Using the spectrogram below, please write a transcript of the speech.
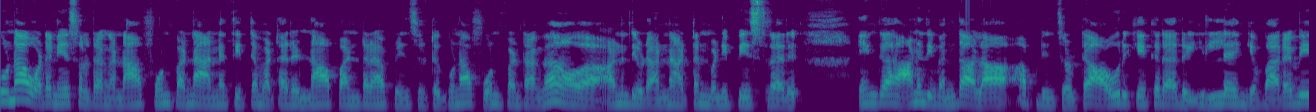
குணா உடனே சொல்கிறாங்க நான் ஃபோன் பண்ண அண்ணன் திட்ட மாட்டார் நான் பண்ணுறேன் அப்படின்னு சொல்லிட்டு குணா ஃபோன் பண்ணுறாங்க ஆனந்தியோட அண்ணன் அட்டன் பண்ணி பேசுகிறாரு எங்கே ஆனந்தி வந்தாளா? அப்படின்னு சொல்லிட்டு அவர் கேட்குறாரு இல்லை இங்கே வரவே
